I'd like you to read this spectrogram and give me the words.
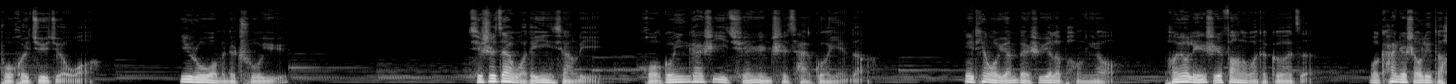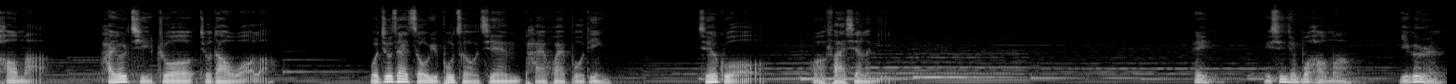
不会拒绝我，一如我们的初遇。其实，在我的印象里，火锅应该是一群人吃才过瘾的。那天我原本是约了朋友，朋友临时放了我的鸽子，我看着手里的号码，还有几桌就到我了，我就在走与不走间徘徊不定。结果，我发现了你。嘿，你心情不好吗？一个人？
